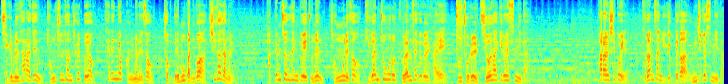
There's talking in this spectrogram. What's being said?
지금은 사라진 경춘선 철도역 태릉역 방면에서 적 내무반과 치사장을, 박금천 생도의 조는 정문에서 기관총으로 교란 사격을 가해 두 조를 지원하기로 했습니다. 8월 15일 불암산 유격대가 움직였습니다.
